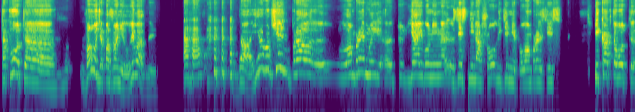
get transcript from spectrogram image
Так вот, э, Володя позвонил, Левадный. Ага. Да, я вообще про э, ламбре, мы, э, я его не, здесь не нашел, где нету ламбре здесь. И как-то вот э,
